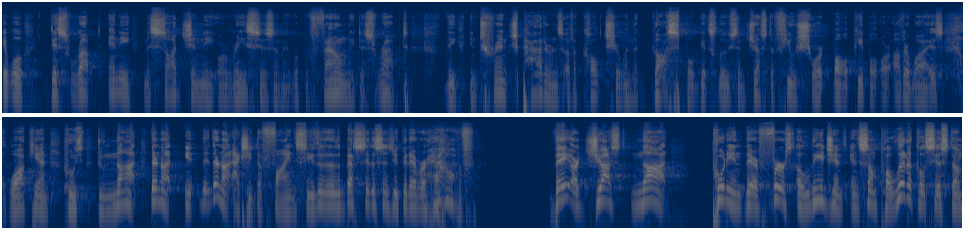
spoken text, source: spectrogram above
It will disrupt any misogyny or racism. It will profoundly disrupt the entrenched patterns of a culture when the gospel gets loose and just a few short bald people or otherwise walk in who do not they're not they're not actually defined see they're the best citizens you could ever have they are just not putting their first allegiance in some political system.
